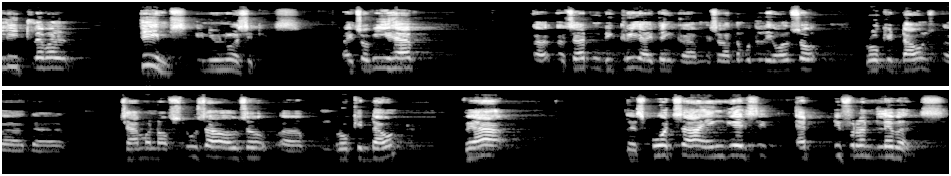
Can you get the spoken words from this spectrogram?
elite level teams in universities? Right, so we have a, a certain degree, I think uh, Mr. Ratnamudali also broke it down, uh, the chairman of SLUSA also uh, broke it down, where the sports are engaged at different levels.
